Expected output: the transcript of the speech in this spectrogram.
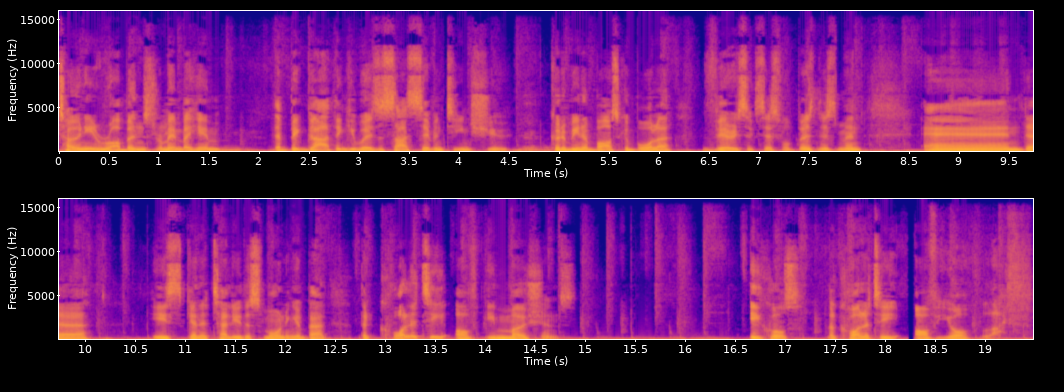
Tony Robbins. Remember him? The big guy. I think he wears a size 17 shoe. Could have been a basketballer. Very successful businessman. And uh, he's going to tell you this morning about the quality of emotions equals the quality of your life.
